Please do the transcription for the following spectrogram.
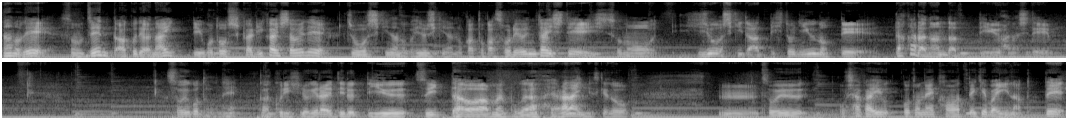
なのでその善と悪ではないっていうことをしっかり理解した上で常識なのか非常識なのかとかそれに対してその非常識だって人に言うのってだからなんだっていう話でそういうことをねが繰り広げられてるっていうツイッターはあんまり僕はやらないんですけど、うん、そういう社会ごとね変わっていけばいいなと。で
